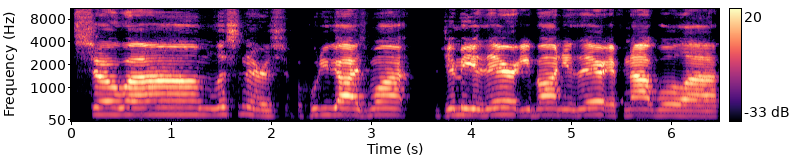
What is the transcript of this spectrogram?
So, um, listeners, who do you guys want? Jimmy, you there? Yvonne, you there? If not, we'll uh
